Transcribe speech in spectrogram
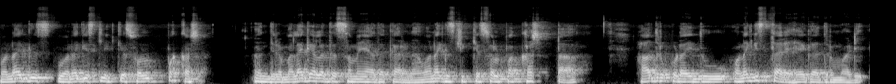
ಒಣಗಿಸ್, ಒಣಗಿಸ್ಲಿಕ್ಕೆ ಸ್ವಲ್ಪ ಕಷ್ಟ. ಅಂದರೆ ಮಳೆಗಾಲದ ಸಮಯ ಆದ ಕಾರಣ ಒಣಗಿಸ್ಲಿಕ್ಕೆ ಸ್ವಲ್ಪ ಕಷ್ಟ. ಆದರೂ ಕೂಡ ಇದು ಒಣಗಿಸ್ತಾರೆ ಹೇಗಾದರೂ ಮಾಡಿ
